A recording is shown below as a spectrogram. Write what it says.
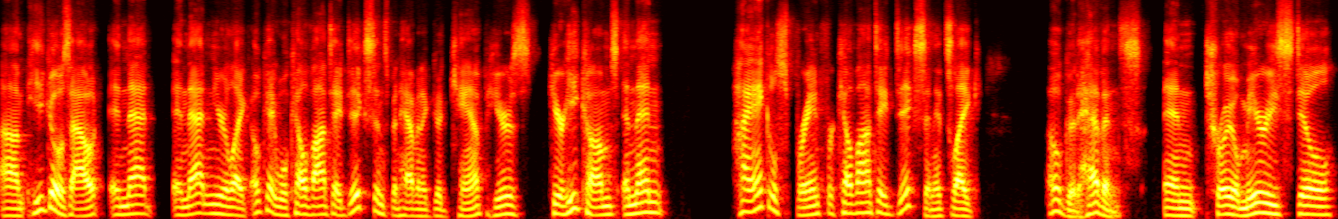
Um, he goes out, and that and that, and you're like, okay, well, Kelvontay Dixon's been having a good camp. Here's here he comes, and then high ankle sprain for Kelvontay Dixon. It's like oh, good heavens. And Troy Omeire's still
